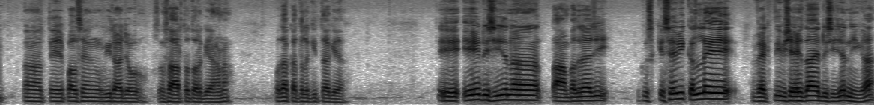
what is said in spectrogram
ਜੀ ਤੇਜਪਾਲ ਸਿੰਘ ਵੀਰਾ ਜੋ ਸੰਸਾਰ ਤੋਂ ਤੁਰ ਗਿਆ, ਹਨਾ, ਉਹਦਾ ਕਤਲ ਕੀਤਾ ਗਿਆ। ਤੇ ਇਹ ਡਿਸੀਜਨ ਤਾਂ ਬਦਲਿਆ ਜੀ। ਕੁਛ ਕਿਸੇ ਵੀ ਇਕੱਲੇ ਵਿਅਕਤੀ ਵਿਸ਼ੇਸ਼ ਦਾ ਇਹ ਡਿਸੀਜਨ ਨਹੀਂਗਾ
